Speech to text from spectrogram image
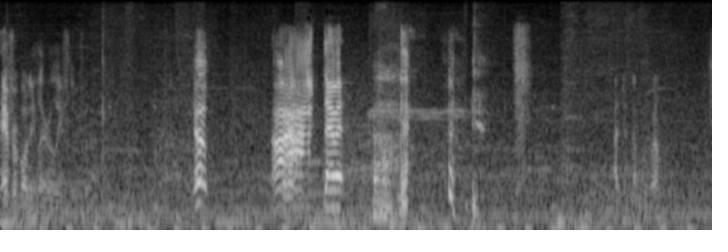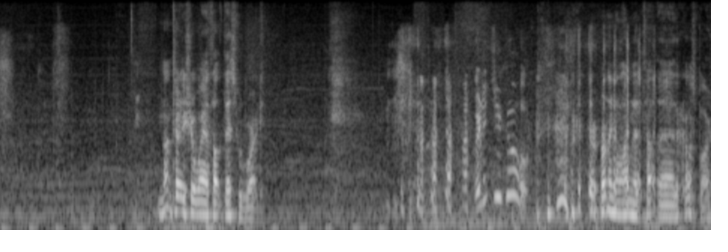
Everybody literally flew for that one. Nope. Ah, damn it. I did not go well. not entirely sure why I thought this would work. Where did you go? Running along the, to- uh, the crossbar.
